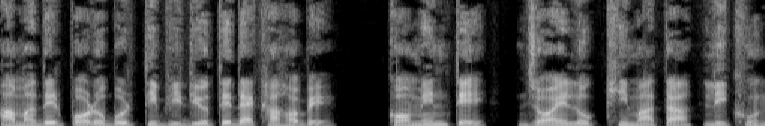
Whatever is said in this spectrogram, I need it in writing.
আমাদের পরবর্তী ভিডিওতে দেখা হবে। কমেন্টে জয় লক্ষ্মী মাতা লিখুন।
